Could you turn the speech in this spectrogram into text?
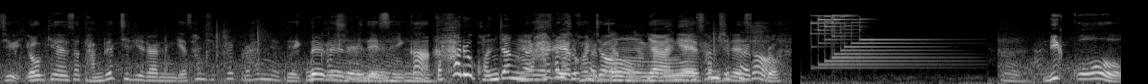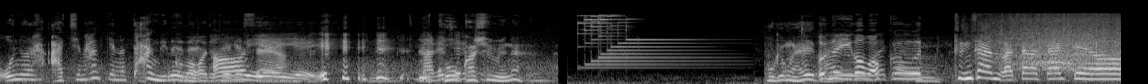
지- 여기에서 단백질이라는 게 38% 함유돼 있고 네네네네. 칼슘이 돼 있으니까 그러니까 하루 권장량의 음, 하루에 38%, 권장량의 38%. 믿고 오늘 하- 아침 한 끼는 딱 믿고 네네. 먹어도 아, 되겠어요. 예, 예, 예. 네. 말을 고칼슘이네. 복용해야 돼. 오늘 이거 먹고 맞아요. 등산 왔다 갔다 할게요.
